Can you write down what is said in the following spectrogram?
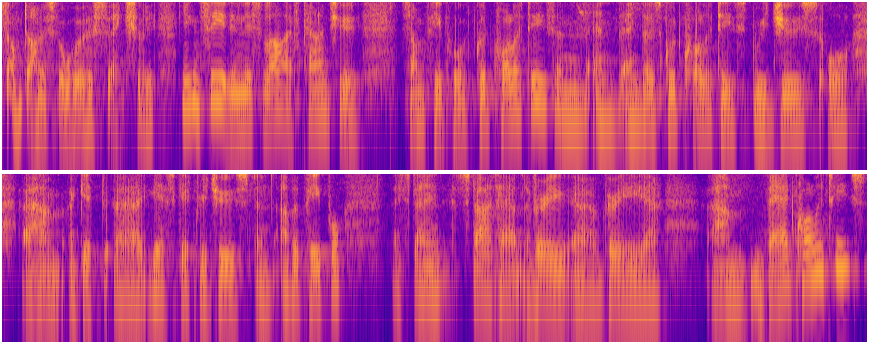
sometimes for worse, actually. You can see it in this life, can't you? Some people have good qualities, and, and, and those good qualities reduce or um, get, uh, yes, get reduced. And other people, they stand, start out in a very, uh, very uh, um, bad qualities,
